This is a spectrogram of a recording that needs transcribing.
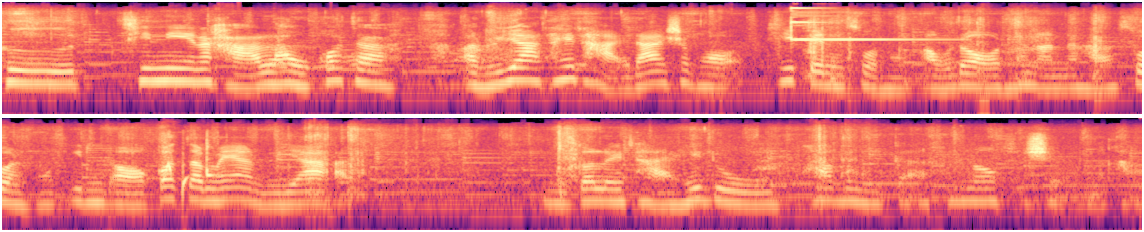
คือที่นี่นะคะเราก็จะอนุญาตให้ถ่ายได้เฉพาะที่เป็นส่วนของ outdoor เท่านั้นนะคะ ส่วนของ indoor ก็จะไม่อนุญาตนี่ก็เลยถ่ายให้ดูภาพบรรยากาศข้างนอกเฉยๆนะคะ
